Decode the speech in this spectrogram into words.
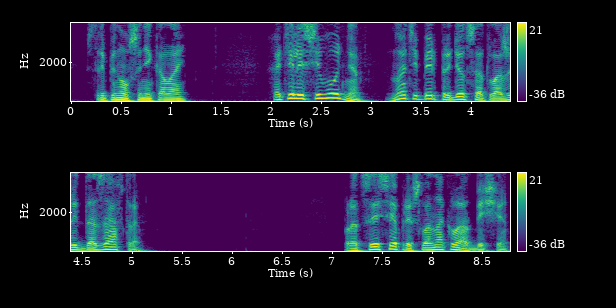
— встрепенулся Николай. «Хотели сегодня, но теперь придется отложить до завтра». Процессия пришла на кладбище.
